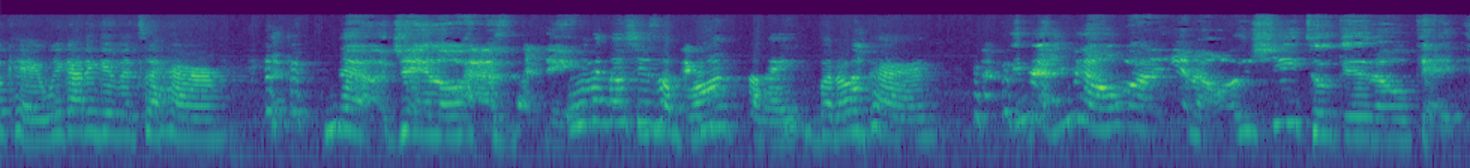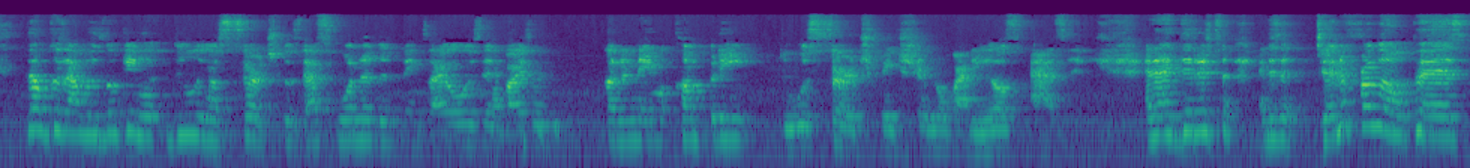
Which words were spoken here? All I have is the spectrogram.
okay. We got to give it to her. yeah, J Lo has that name. Even though she's a Bronxite, but okay. Yeah, you know, uh, you know, she took it okay. No, because I was looking, doing a search, because that's one of the things I always advise when you're gonna name a company, do a search, make sure nobody else has it. And I did it, and it said Jennifer Lopez,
